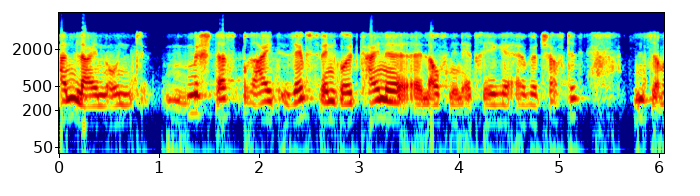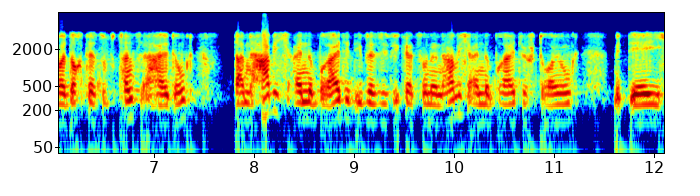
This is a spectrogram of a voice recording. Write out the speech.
Anleihen und mischt das breit, selbst wenn Gold keine äh, laufenden Erträge erwirtschaftet, dient es aber doch der Substanzerhaltung, dann habe ich eine breite Diversifikation, dann habe ich eine breite Streuung, mit der ich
